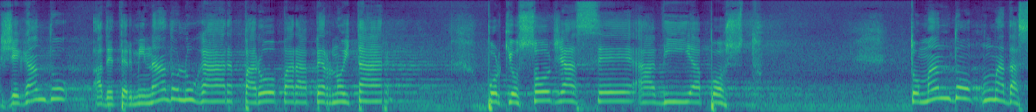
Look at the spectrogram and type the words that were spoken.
Chegando a determinado lugar, parou para pernoitar, porque o sol já se havia posto. Tomando uma das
